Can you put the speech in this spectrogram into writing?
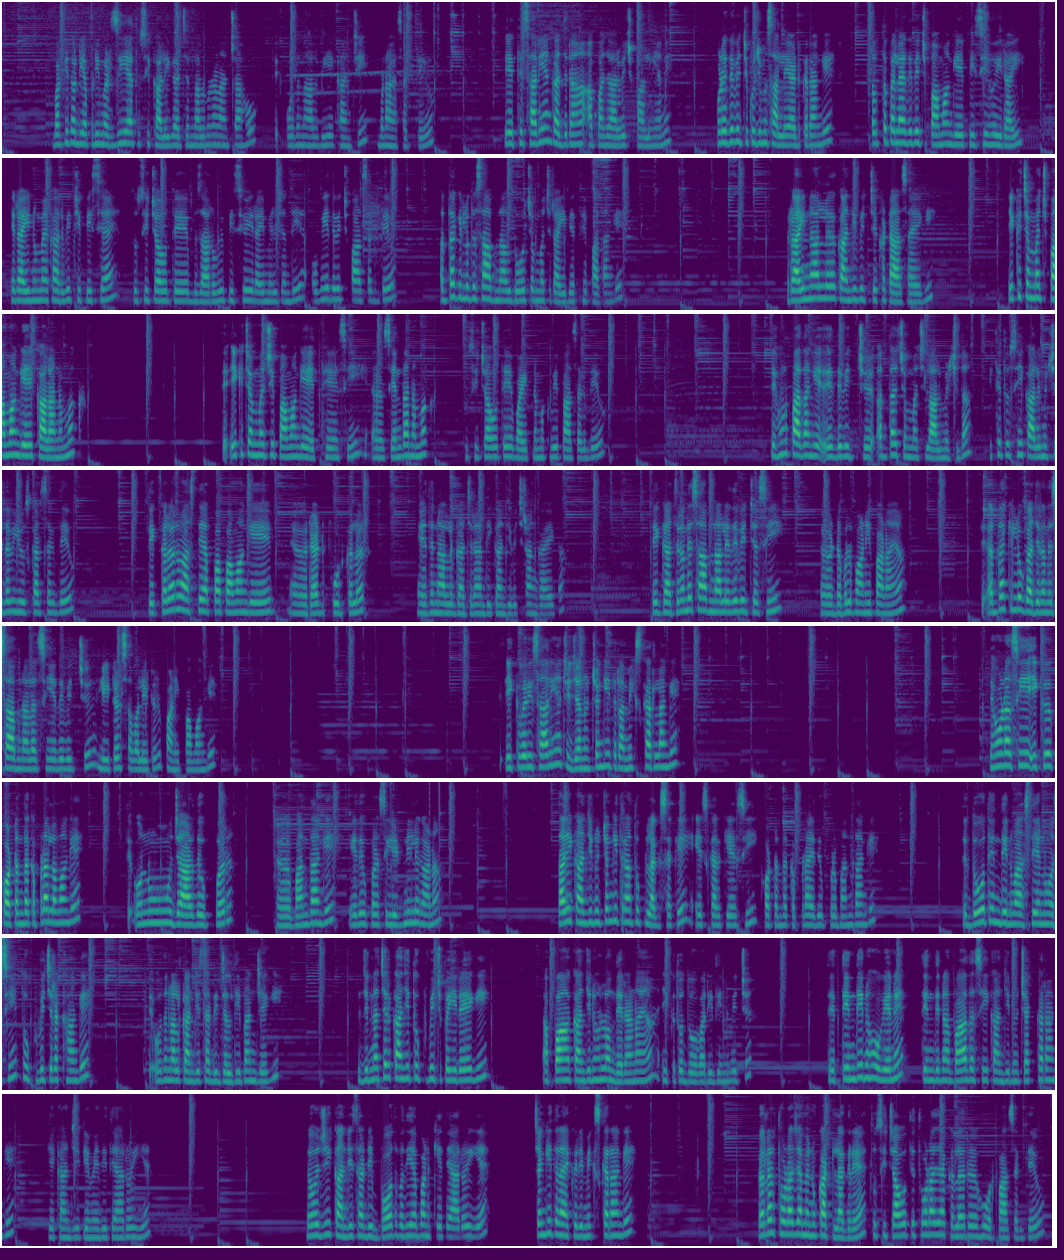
ਬਾਕੀ ਤੁਹਾਡੀ ਆਪਣੀ ਮਰਜ਼ੀ ਹੈ, ਤੁਸੀਂ ਕਾਲੀ ਗਾਜਰ ਨਾਲ ਬਣਾਉਣਾ ਚਾਹੋ ਤੇ ਉਹਦੇ ਨਾਲ ਵੀ ਇਹ ਕਾਂਜੀ ਬਣਾ ਸਕਦੇ ਹੋ। ਤੇ ਇੱਥੇ ਸਾਰੀਆਂ ਗਾਜਰਾਂ ਆਪਾਂ ਜਾਰ ਵਿੱਚ ਪਾ ਲਈਆਂ ਨੇ। ਹੁਣ ਇਹਦੇ ਵਿੱਚ ਕੁਝ ਮਸਾਲੇ ਐਡ ਕਰਾਂਗੇ। ਸਭ ਤੋਂ ਪਹਿਲਾਂ ਇਹਦੇ ਵਿੱਚ ਪਾਵਾਂਗੇ ਪੀਸੀ ਹੋਈ ਰਾਈ। ਇਹ ਰਾਈ ਨੂੰ ਮੈਂ ਘਰ ਵਿੱਚ ਹੀ ਪੀਸਿਆ ਹੈ। ਤੁਸੀਂ ਚਾਹੋ ਤੇ ਬਾਜ਼ਾਰੋਂ ਵੀ ਪੀਸੀ ਹੋਈ ਰਾਈ ਮਿਲ ਜਾਂਦੀ ਹੈ। ਉਹ ਵੀ ਇਹਦੇ ਵਿੱਚ ਪਾ ਸਕਦੇ ਹੋ। ਅੱਧਾ ਕਿਲੋ ਦੇ ਹਿਸਾਬ ਨਾਲ 2 ਚਮਚ ਰਾਈ ਦੇ ਇੱਥੇ ਪਾ ਦਾਂਗੇ। ਰਾਈ ਨਾਲ ਕਾਂਜੀ ਵਿੱਚ ਖਟਾਸ ਆਏਗੀ। ਇੱਕ ਚਮਚ ਪਾਵਾਂਗੇ ਕਾਲਾ ਨਮਕ ਤੇ ਇੱਕ ਚਮਚ ਹੀ ਪਾਵਾਂਗੇ ਇੱਥੇ ਅਸੀਂ ਅ, ਸੇਂਦਾ ਨਮਕ। ਤੁਸੀਂ ਚਾਹੋ ਤੇ ਵਾਈਟ ਨਮਕ ਵੀ ਪਾ ਸਕਦੇ ਹੋ। ਤੇ ਹੁਣ ਪਾ ਦਾਂਗੇ ਇਹਦੇ ਵਿੱਚ ਅੱਧਾ ਚਮਚ ਲਾਲ ਮਿਰਚ ਦਾ। ਇੱਥੇ ਤੁਸੀਂ ਕਾਲੀ ਮਿਰਚ ਦਾ ਵੀ ਯੂਜ਼ ਕਰ ਸਕਦੇ ਹੋ। ਤੇ ਕਲਰ ਵਾਸਤੇ ਆਪਾਂ ਪਾਵਾਂਗੇ ਰੈੱਡ ਫੂਡ ਕਲਰ ਇਹਦੇ ਨਾਲ ਗਾਜਰਾਂ ਦੀ ਕਾਂਜੀ ਵਿੱਚ ਰੰਗ ਆਏਗਾ। ਤੇ ਗਾਜਰਾਂ ਦੇ ਹਿਸਾਬ ਨਾਲ ਇਹਦੇ ਵਿੱਚ ਅਸੀਂ ਡਬਲ ਪਾਣੀ ਪਾਣਾ ਆ। ਤੇ ਅੱਧਾ ਕਿਲੋ ਗਾਜਰਾਂ ਦੇ ਹਿਸਾਬ ਨਾਲ ਅਸੀਂ ਇਹਦੇ ਵਿੱਚ ਲੀਟਰ ਸਵਾ ਲੀਟਰ ਪਾਣੀ ਪਾਵਾਂਗੇ। ਇੱਕ ਵਾਰੀ ਸਾਰੀਆਂ ਚੀਜ਼ਾਂ ਨੂੰ ਚੰਗੀ ਤਰ੍ਹਾਂ ਮਿਕਸ ਕਰ ਲਾਂਗੇ। ਤੇ ਹੁਣ ਅਸੀਂ ਇੱਕ ਕਾਟਨ ਦਾ ਕੱਪੜਾ ਲਵਾਂਗੇ ਤੇ ਉਹਨੂੰ ਜਾਰ ਦੇ ਉੱਪਰ ਅ, ਬੰਨ੍ਹਾਂਗੇ ਇਹਦੇ ਉੱਪਰ ਅਸੀਂ ਲਿਡ ਨਹੀਂ ਲਗਾਉਣਾ। ਸਾਰੀ ਕਾਂਜੀ ਨੂੰ ਚੰਗੀ ਤਰ੍ਹਾਂ ਧੁੱਪ ਲੱਗ ਸਕੇ ਇਸ ਕਰਕੇ ਅਸੀਂ ਕਾਟਨ ਦਾ ਕੱਪੜਾ ਇਹਦੇ ਉੱਪਰ ਬੰਨ੍ਹ ਦਾਂਗੇ ਤੇ 2-3 ਦਿਨ ਵਾਸਤੇ ਇਹਨੂੰ ਅਸੀਂ ਧੁੱਪ ਵਿੱਚ ਰੱਖਾਂਗੇ ਤੇ ਉਹਦੇ ਨਾਲ ਕਾਂਜੀ ਸਾਡੀ ਜਲਦੀ ਬਣ ਜਾਏਗੀ। ਤੇ ਜਿੰਨਾ ਚਿਰ ਕਾਂਜੀ ਧੁੱਪ ਵਿੱਚ ਪਈ ਰਹੇਗੀ, ਆਪਾਂ ਕਾਂਜੀ ਨੂੰ ਹਿਲਾਉਂਦੇ ਰਹਿਣਾ ਆ ਇੱਕ ਤੋਂ ਦੋ ਵਾਰੀ ਦਿਨ ਵਿੱਚ। ਤੇ 3 ਦਿਨ ਹੋ ਗਏ ਨੇ 3 ਦਿਨਾਂ ਬਾਅਦ ਅਸੀਂ ਕਾਂਜੀ ਨੂੰ ਚੈੱਕ ਕਰਾਂਗੇ ਕਿ ਕਾਂਜੀ ਕਿਵੇਂ ਦੀ ਤਿਆਰ ਹੋਈ ਹੈ। ਲਓ ਜੀ, ਕਾਂਜੀ ਸਾਡੀ ਬਹੁਤ ਵਧੀਆ ਬਣ ਕੇ ਤਿਆਰ ਹੋਈ ਹੈ। ਚੰਗੀ ਤਰ੍ਹਾਂ ਇੱਕ ਵਾਰੀ ਮਿਕਸ ਕਰਾਂਗੇ। ਕਲਰ ਥੋੜਾ ਜਿਹਾ ਮੈਨੂੰ ਘੱਟ ਲੱਗ ਰਿਹਾ, ਤੁਸੀਂ ਚਾਹੋ ਤੇ ਥੋੜਾ ਜਿਹਾ ਕਲਰ ਹੋਰ ਪਾ ਸਕਦੇ ਹੋ।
